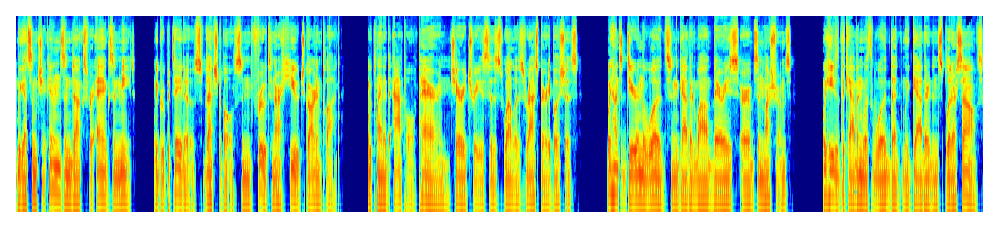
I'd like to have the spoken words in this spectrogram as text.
We got some chickens and ducks for eggs and meat. We grew potatoes, vegetables, and fruit in our huge garden plot. We planted apple, pear, and cherry trees as well as raspberry bushes. We hunted deer in the woods and gathered wild berries, herbs, and mushrooms. We heated the cabin with wood that we'd gathered and split ourselves.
